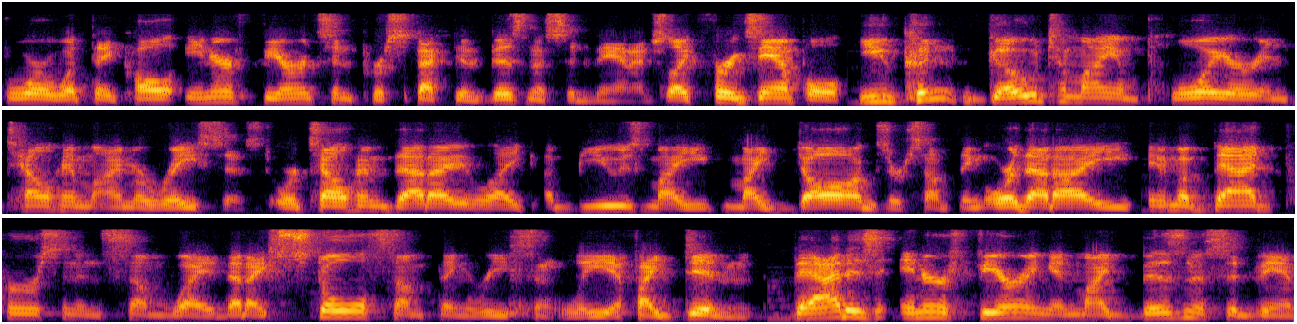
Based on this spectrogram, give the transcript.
for what they call interference in prospective business advantage. Like for example, you couldn't go to my employer and tell him I'm a racist or tell him that I like abuse my my dogs or something or that I am a bad person in some way, that I stole something recently if I didn't. That is interfering in my business advantage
